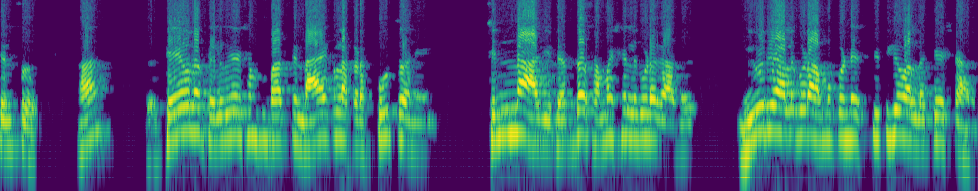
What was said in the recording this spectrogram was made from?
తెలుసు. ఆ? కేవలం తెలుగుదేశం పార్టీ నాయకులు అక్కడ కూర్చొని చిన్న అది పెద్ద సమస్యలు కూడా కాదు యూరియాలు కూడా అమ్ముకునే స్థితికి వాళ్ళు వచ్చేసినారు.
